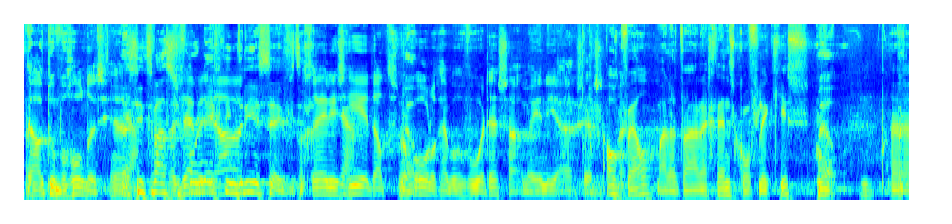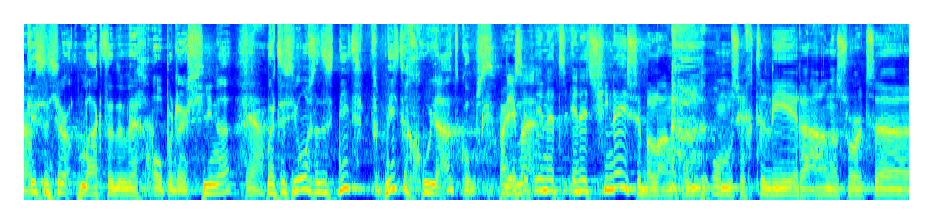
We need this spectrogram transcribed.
Nou, toen begon het. Ja. De situatie voor hebben 1973. Nou, realiseer je Ja. dat ze nog Ja. oorlog hebben gevoerd hè, samen in de jaren 60. ook wel, maar dat waren grensconflictjes. Ja. Maar Kissinger maakte de weg open naar China. Ja. Maar het is, jongens, dat is niet, niet een goede uitkomst. Maar Nee, is maar- het in het, in het Chinese belang om, om zich te leren aan een soort eh,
